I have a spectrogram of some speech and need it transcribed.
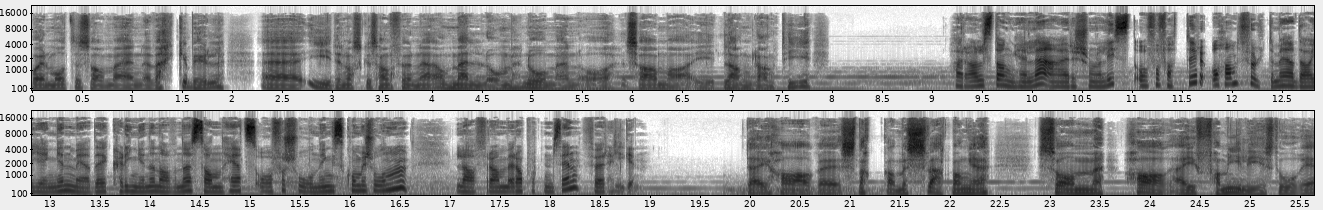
på en måte som en verkebyll eh, i det norske samfunnet og mellom nordmenn og samer i lang, lang tid. Harald Stanghelle er journalist og forfatter, og han fulgte med da gjengen med det klingende navnet Sannhets- og forsoningskommisjonen la fram rapporten sin før helgen. De har snakka med svært mange som har ei familiehistorie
